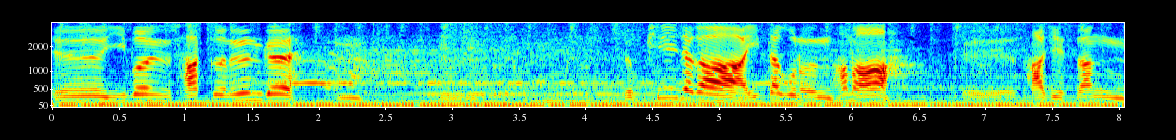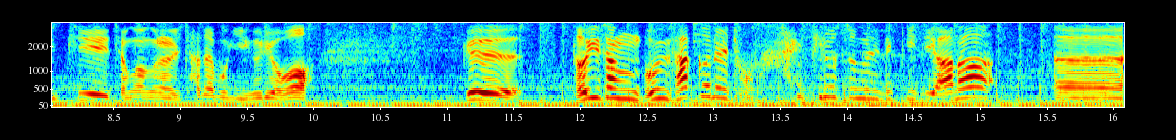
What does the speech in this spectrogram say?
저 이번 사건은 그, 그 피해자가 있다고는 하나 그 사실상 피해 정황을 찾아보기 어려워 그 더 이상 본 사건을 조사할 필요성을 느끼지 않아 어,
